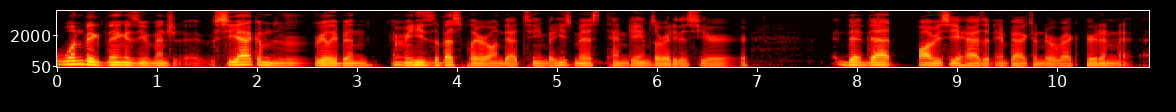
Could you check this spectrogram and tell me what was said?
one big thing, as you mentioned, Siakam's really been. I mean, he's the best player on that team, but he's missed ten games already this year. That that obviously has an impact on their record, and uh,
